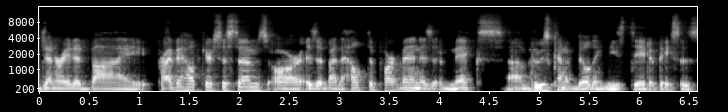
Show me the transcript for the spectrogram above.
generated by private healthcare systems or is it by the health department? Is it a mix? Um, who's kind of building these databases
